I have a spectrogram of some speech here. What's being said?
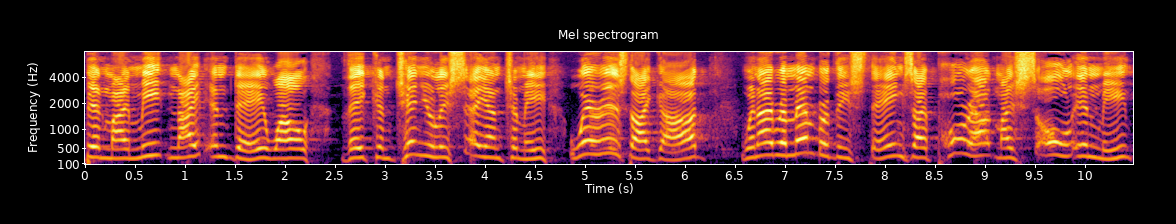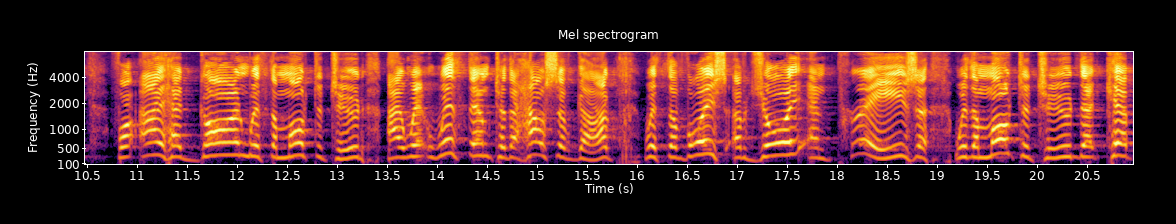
been my meat night and day, while they continually say unto me, Where is thy God? When I remember these things, I pour out my soul in me. For I had gone with the multitude, I went with them to the house of God with the voice of joy and praise, with a multitude that kept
